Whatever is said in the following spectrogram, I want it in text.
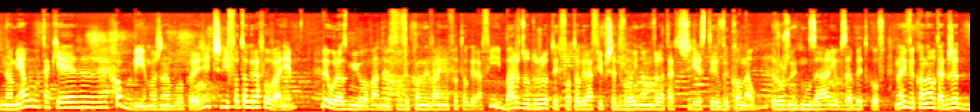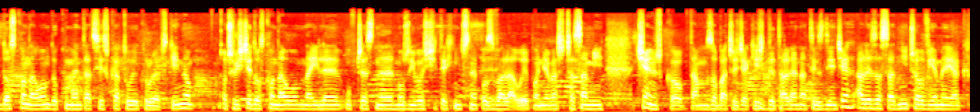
No miał takie hobby, można było powiedzieć, czyli fotografowanie. Był rozmiłowany w wykonywaniu fotografii i bardzo dużo tych fotografii przed wojną w latach 30. wykonał, różnych muzealiów, zabytków. No i wykonał także doskonałą dokumentację szkatuły królewskiej. No, oczywiście doskonałą, na ile ówczesne możliwości techniczne pozwalały, ponieważ czasami ciężko tam zobaczyć jakieś detale na tych zdjęciach, ale zasadniczo wiemy, jak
